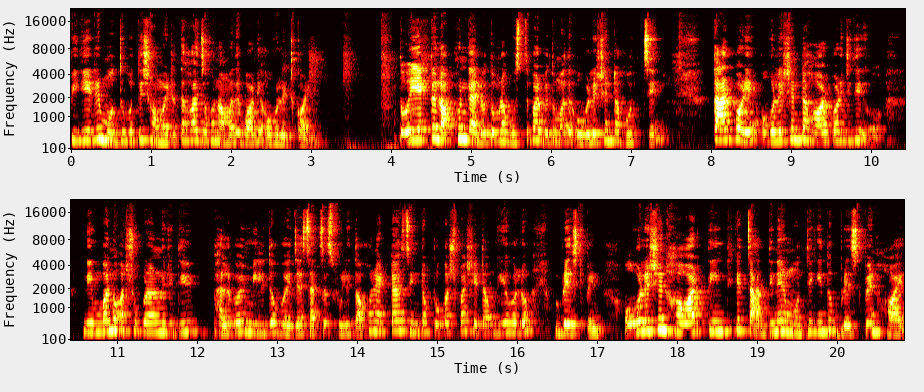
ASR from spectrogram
পিরিয়ডের মধ্যবর্তী সময়টাতে হয় যখন আমাদের বডি ওভুলেট করে। তো এই একটা লক্ষণ গেল, তোমরা বুঝতে পারবে তোমাদের ওভুলেশনটা হচ্ছে। তারপরে ওভুলেশনটা হওয়ার পরে যদি ডিম্বাণু আর শুক্রাণু যদি ভালোভাবে মিলিত হয়ে যায় সাকসেসফুলি তখন একটা সিমটম প্রকাশ পায়, সেটাও গিয়ে হলো ব্রেস্ট পেন ওভুলেশন হওয়ার তিন থেকে চার দিনের মধ্যে কিন্তু ব্রেস্ট পেন হয়।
